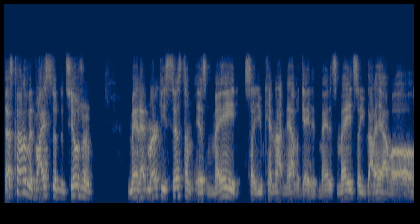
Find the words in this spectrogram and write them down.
that's kind of advice to the children. Man, that murky system is made so you cannot navigate it, man. It's made so you got to have a, a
